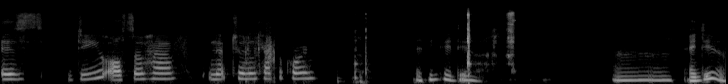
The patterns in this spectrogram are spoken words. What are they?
Is do you also have Neptune and Capricorn? I think I do. Uh, I do.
